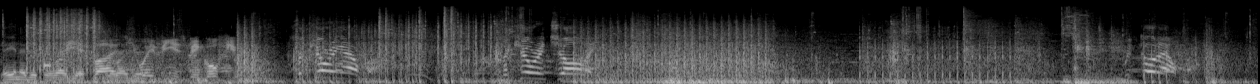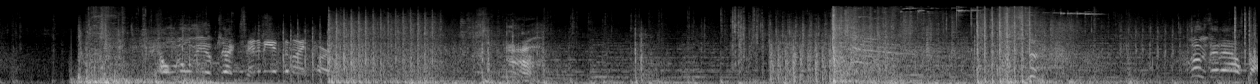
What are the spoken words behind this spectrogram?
They in there just right, to the right. UAV is bingo fuel. Securing Alpha. Securing Charlie. Enemy at the mine cart. Losing Alpha.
